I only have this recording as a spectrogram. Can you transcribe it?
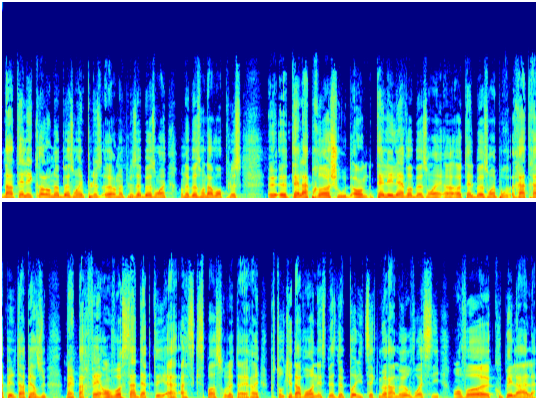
Dans telle école, on a besoin de plus, euh, on a plus de besoin, on a besoin d'avoir plus telle approche ou on- tel élève a besoin, a, a tel besoin pour rattraper le temps perdu. Ben parfait, on va s'adapter à, à ce qui se passe sur le terrain plutôt que d'avoir une espèce de politique mur à mur. Voici, on va couper la, la,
